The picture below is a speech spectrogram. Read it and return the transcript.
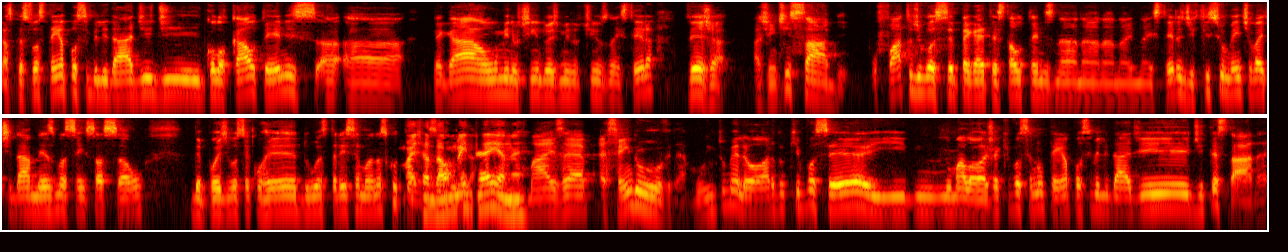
as pessoas têm a possibilidade de colocar o tênis, uh, uh, pegar um minutinho, dois minutinhos na esteira. Veja, a gente sabe, o fato de você pegar e testar o tênis na, na, na, na esteira dificilmente vai te dar a mesma sensação depois de você correr duas, três semanas com o tênis. Mas já dá uma ideia, né? Mas é, é, sem dúvida, é muito melhor do que você ir numa loja que você não tem a possibilidade de testar, né?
